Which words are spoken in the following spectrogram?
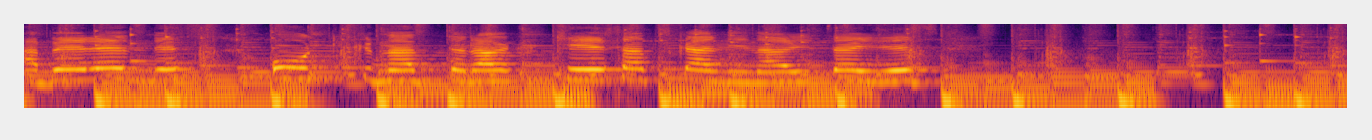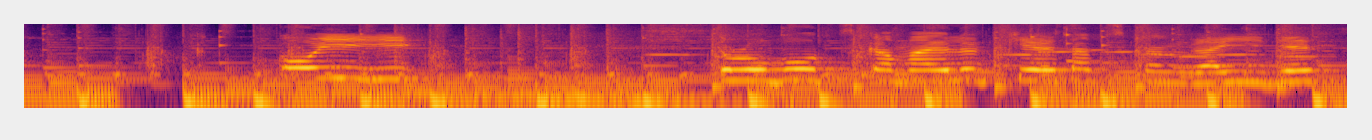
アベレンです。大きくなったら警察官になりたいです。かっこい。い泥棒を捕まえる警察官がいいです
